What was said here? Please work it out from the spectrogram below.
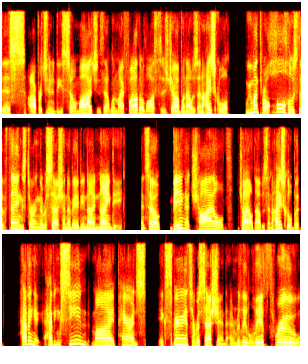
this opportunity so much is that when my father lost his job when I was in high school, we went through a whole host of things during the recession of 89 90. And so mm-hmm. being a child, child, I was in high school, but having having seen my parents experience a recession and really live through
